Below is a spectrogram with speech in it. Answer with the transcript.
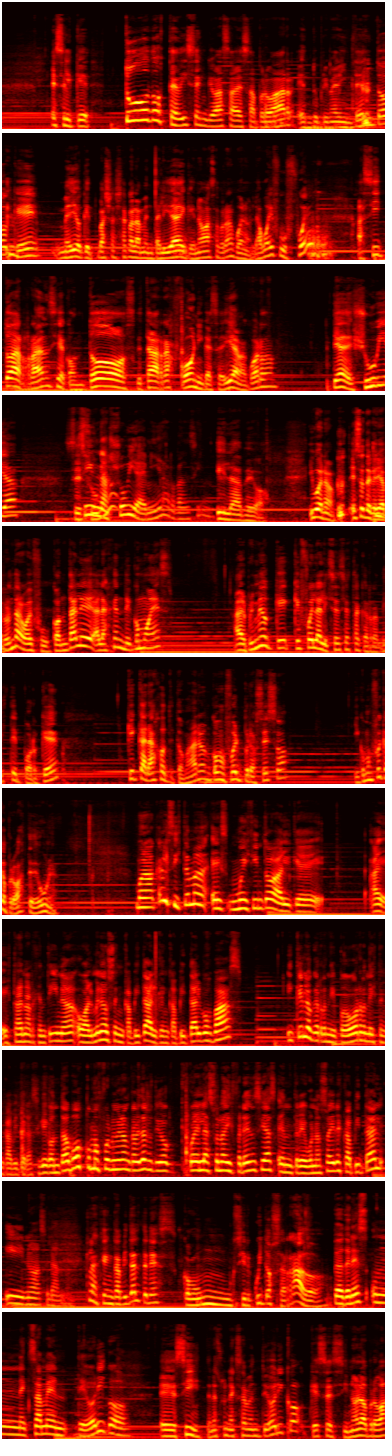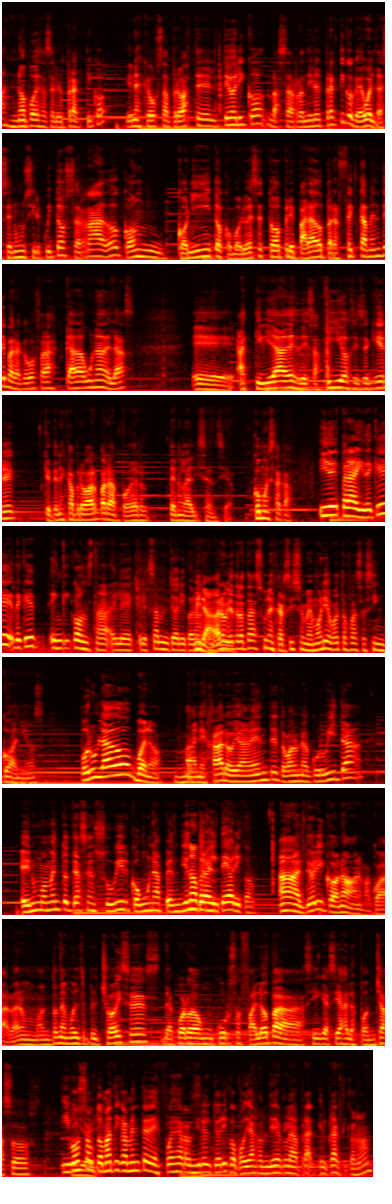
Es el que todos te dicen que vas a desaprobar en tu primer intento, que medio que vayas ya con la mentalidad de que no vas a aprobar. Bueno, la waifu fue así toda rancia, con tos, que estaba rafónica ese día, me acuerdo. Día de lluvia. Se Sí, subió una lluvia de mierda encima. y la pegó. Y bueno, eso te quería preguntar, waifu. Contale a la gente cómo es. A ver, primero, ¿qué, qué fue la licencia hasta que rendiste y por qué? ¿Qué carajo te tomaron? ¿Cómo fue el proceso? ¿Y cómo fue que aprobaste de una? Bueno, acá el sistema es muy distinto al que está en Argentina, o al menos en Capital, que en Capital vos vas. ¿Y qué es lo que rendí? Porque vos rendiste en Capital. Así que contá vos cómo fue primero en Capital. Yo te digo cuáles son las diferencias entre Buenos Aires Capital y Nueva Zelanda. Claro, es que en Capital tenés como un circuito cerrado. Pero tenés un examen teórico. Eh, sí, tenés un examen teórico, que ese si no lo aprobás no podés hacer el práctico. Y una vez que vos aprobaste el teórico, vas a rendir el práctico, que de vuelta es en un circuito cerrado, con conitos, con boludeces, todo preparado perfectamente para que vos hagas cada una de las eh, actividades, desafíos, si se quiere, que tenés que aprobar para poder tener la licencia. ¿Cómo es acá? Y de, pará, ¿y de qué, de qué, en qué consta el, el examen teórico? en Mira, ahora voy a tratar de hacer un ejercicio de memoria, porque esto fue hace 5 años. Por un lado, bueno, manejar obviamente, tomar una curvita. En un momento te hacen subir como una pendiente. No, pero el teórico. Ah, el teórico, no, no me acuerdo. Era un montón de multiple choices, de acuerdo a un curso falopa, así que hacías a los ponchazos. Y vos automáticamente después de rendir el teórico podías rendir la, el práctico, ¿no?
